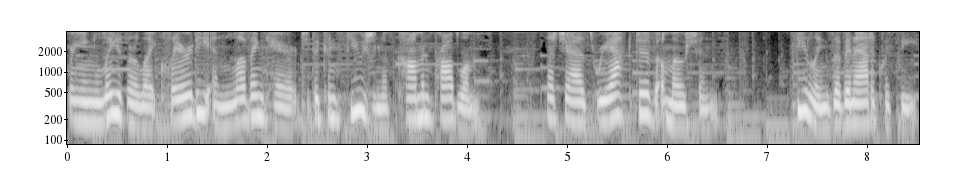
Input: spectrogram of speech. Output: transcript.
bringing laser like clarity and loving care to the confusion of common problems, such as reactive emotions, feelings of inadequacy,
